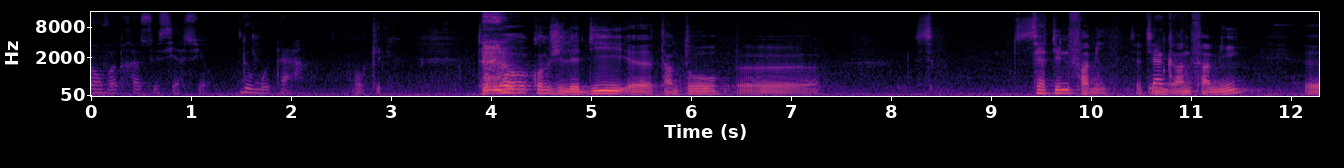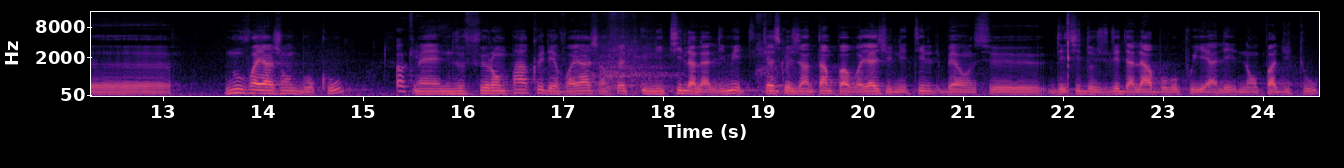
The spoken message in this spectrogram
Dans votre association de motards Ok. D'abord, comme je l'ai dit euh, tantôt, euh, c'est- une famille. C'est une grande famille. Euh, nous voyageons beaucoup, Ok. mais nous ne ferons pas que des voyages en fait inutiles à la limite. Qu'est-ce que j'entends par voyage inutile? Ben, On se décide aujourd'hui d'aller à Bogo pour y aller. Non, pas du tout.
